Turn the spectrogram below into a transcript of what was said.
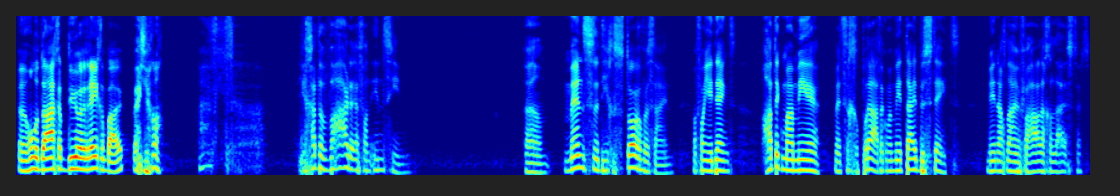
een 100 dagen dure regenbui, weet je wel. Je gaat de waarde ervan inzien. Um, mensen die gestorven zijn, waarvan je denkt, had ik maar meer met ze gepraat, had ik maar meer tijd besteed, meer naar hun verhalen geluisterd.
